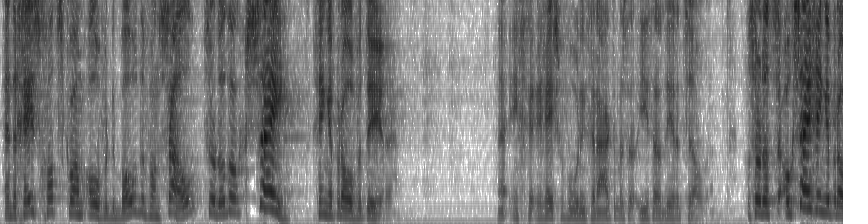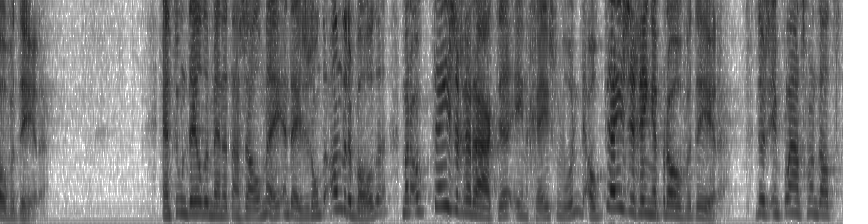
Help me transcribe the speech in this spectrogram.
En de geest gods kwam over de bode van Saul, zodat ook zij gingen profeteren. In geestvervoering geraakte, maar hier staat weer hetzelfde. Zodat ook zij gingen profeteren. En toen deelde men het aan Saul mee en deze zond de andere boden. Maar ook deze geraakten in geestvervoering. Ook deze gingen profeteren. Dus in plaats van dat,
